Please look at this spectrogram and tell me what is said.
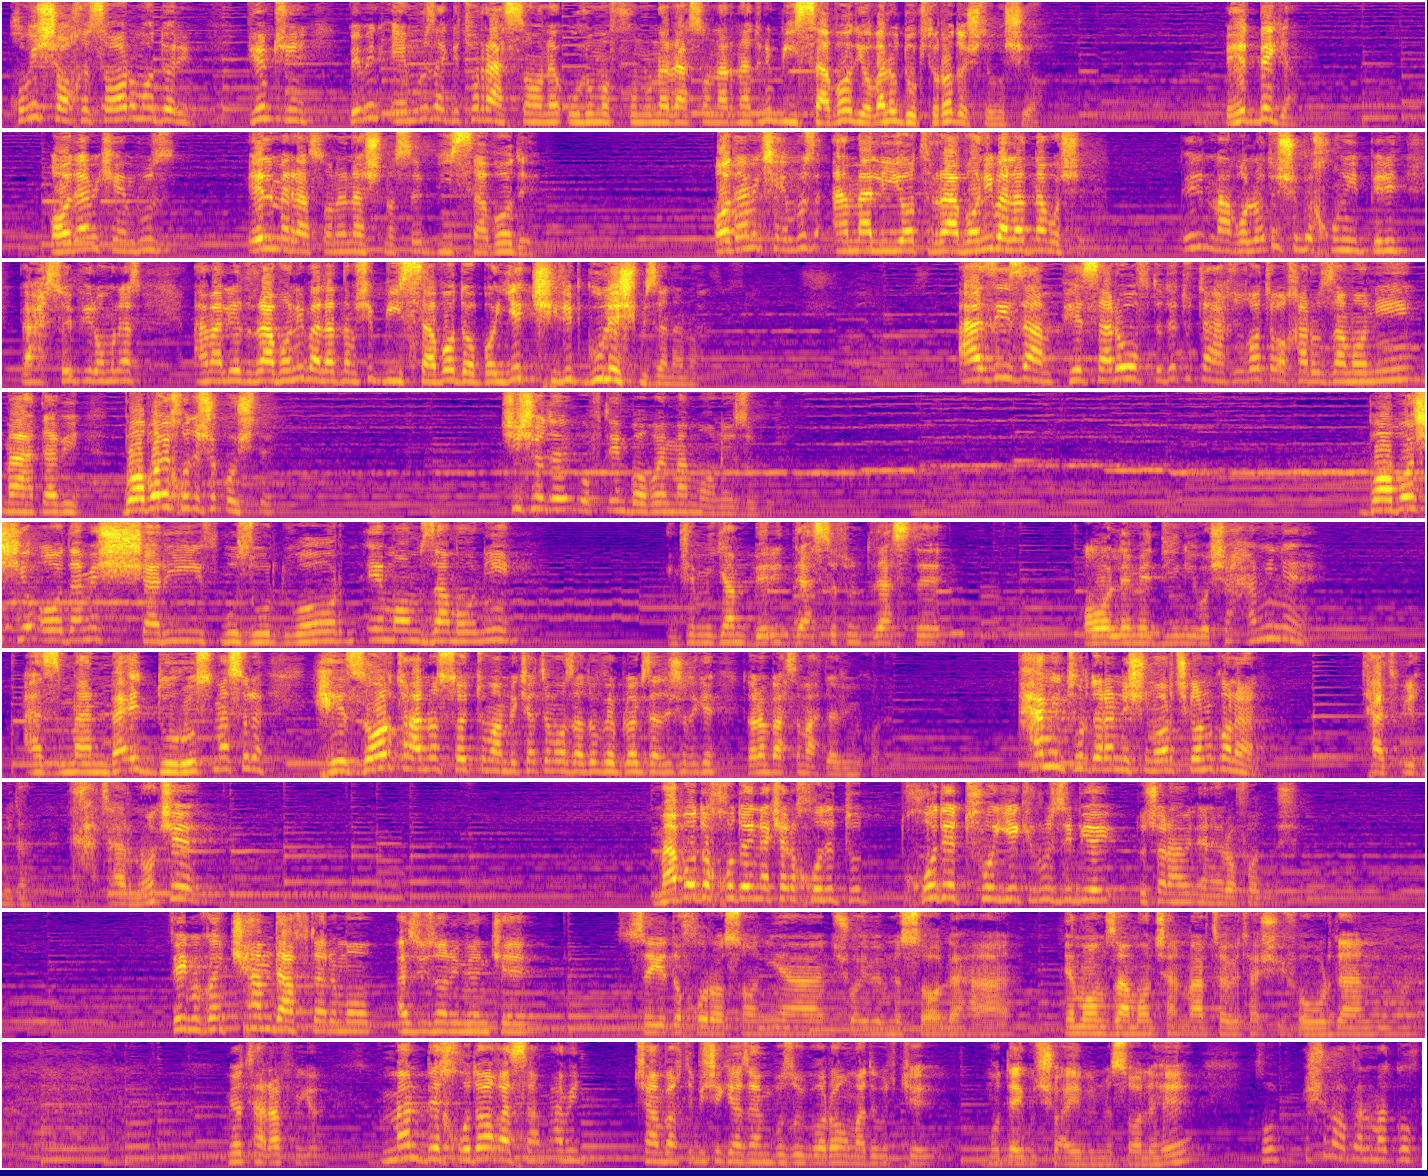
خب این شاخصه ها رو ما داریم. بیایم چین ببین امروز اگه تو رسانه علوم و فنون رسانه رو ندونی بی سواد یا ولو دکترا داشته باشی ها. بهت بگم. آدمی که امروز علم رسانه نشناسه بی سواده. آدمی که امروز عملیات روانی بلد نباشه. برید مقالاتشو بخونید برید بحثای پیرامون از عملیات روانی بلد نباشه بی سواد با یک کلیپ گولش می‌زنن. عزیزم پسر افتاده تو تحقیقات آخر و زمانی مهدوی. بابای خودشو کشته. چی شده؟ گفته این بابای من مانع ظهوره. باباش یه آدم شریف بزرگوار امام زمانی. اینکه میگم برید دستتون دست عالم دینی باشه همینه. از منبع درست مثلا هزار تا الان سایت تو مملکت ما زده و وبلاگ زده شده که دارن بحث مهدوی می‌کنن. همینطور دارن نشونه ها رو چیکار می‌کنن؟ تطبیق میدن. خطرناکه. مبادا خدای نکره خودت تو خودت تو یک روزی بیای دچار همین انحرافات باشی فکر می‌کنی کم دفتر ما عزیزانی میان که سید خراسانی هن شایب ابن صالح امام زمان چند مرتبه تشریف آوردن. میاد طرف میگه من به خدا قسم همین چند وقتی پیش که از همین بزرگوارا اومده بود که مدعی بود شایب ابن صالحه. خب ایشون اول اومد گفت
